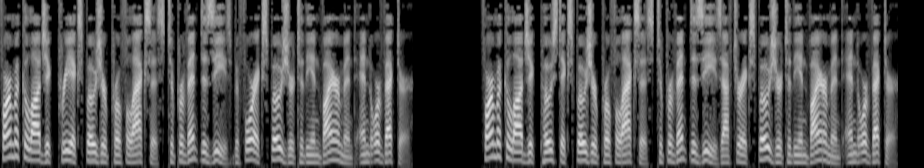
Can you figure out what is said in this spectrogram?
Pharmacologic pre-exposure prophylaxis to prevent disease before exposure to the environment and or vector. Pharmacologic post-exposure prophylaxis to prevent disease after exposure to the environment and or vector.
